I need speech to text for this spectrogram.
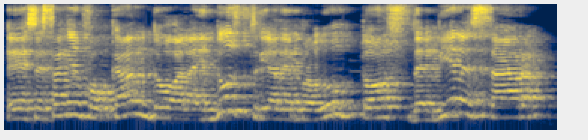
eh, se están enfocando a la industria de productos del bienestar,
